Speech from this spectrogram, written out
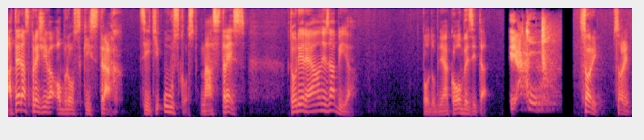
A teraz prežíva obrovský strach. Cíti úzkosť, má stres, ktorý reálne zabíja. Podobne ako obezita. Jakub! Sorry, sorry.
